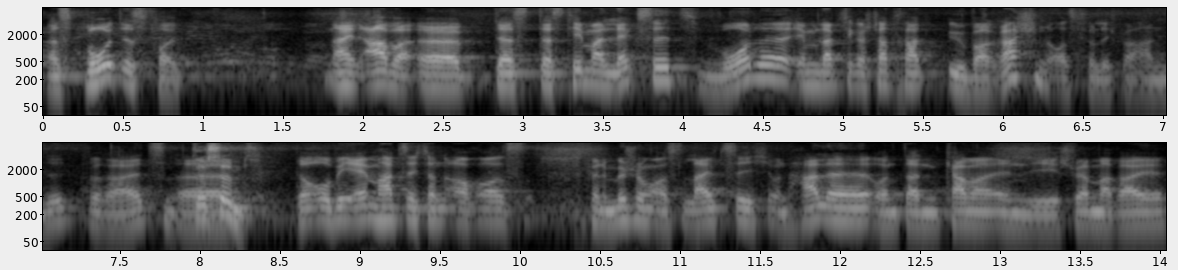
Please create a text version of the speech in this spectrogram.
Das Boot ist voll. Nein, aber äh, das, das Thema Lexit wurde im Leipziger Stadtrat überraschend ausführlich behandelt bereits. Das Ähm, stimmt. Der OBM hat sich dann auch aus, für eine Mischung aus Leipzig und Halle und dann kam er in die Schwärmerei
